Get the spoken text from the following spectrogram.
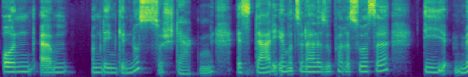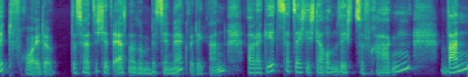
Und ähm, um den Genuss zu stärken, ist da die emotionale Superressource die Mitfreude das hört sich jetzt erstmal so ein bisschen merkwürdig an, aber da geht es tatsächlich darum, sich zu fragen, wann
